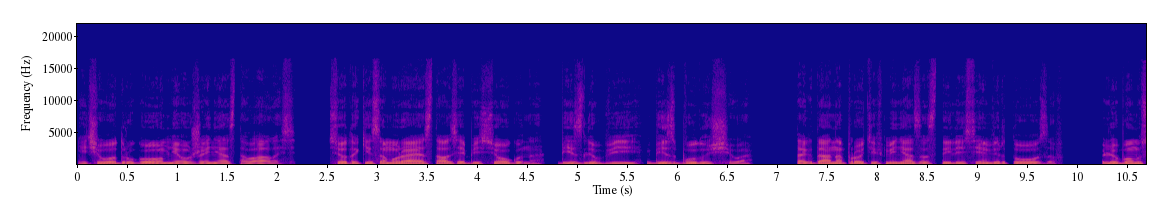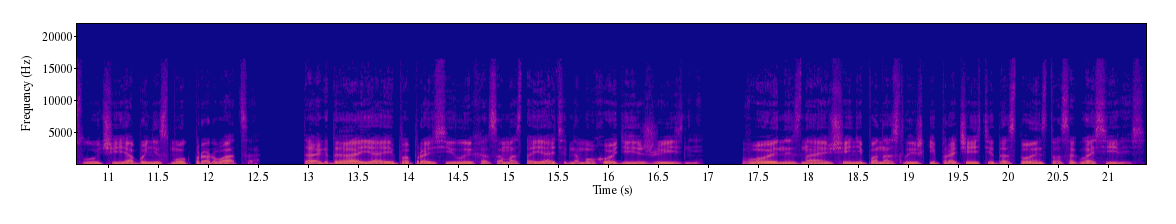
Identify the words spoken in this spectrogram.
Ничего другого мне уже не оставалось. Все-таки самурай остался без сёгуна, без любви, без будущего. Тогда напротив меня застыли семь виртуозов. В любом случае я бы не смог прорваться. Тогда я и попросил их о самостоятельном уходе из жизни. Воины, знающие не понаслышке про честь и достоинство, согласились.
